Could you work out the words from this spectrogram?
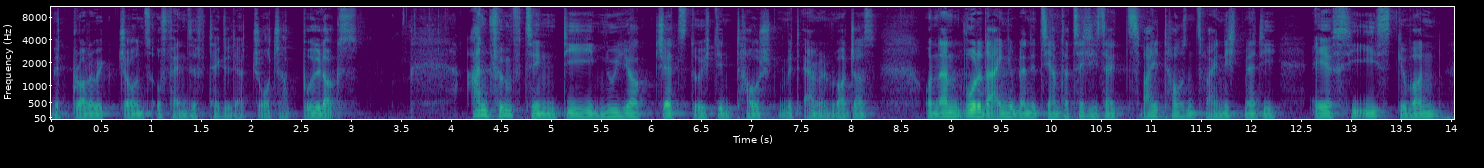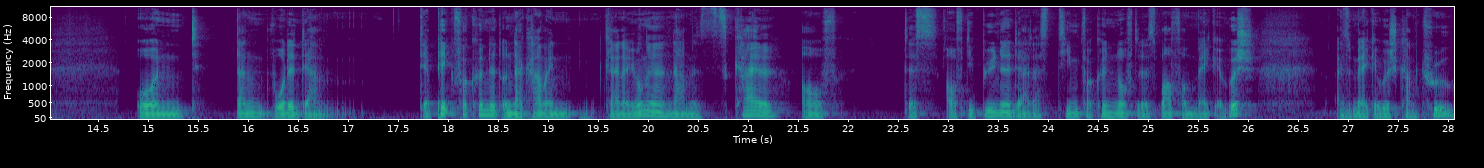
mit Broderick Jones, Offensive Tackle der Georgia Bulldogs an 15 die New York Jets durch den Tausch mit Aaron Rodgers. Und dann wurde da eingeblendet, sie haben tatsächlich seit 2002 nicht mehr die AFC East gewonnen. Und dann wurde der, der Pick verkündet und da kam ein kleiner Junge namens Kyle auf, das, auf die Bühne, der das Team verkünden durfte. Das war vom Make-A-Wish, also Make-A-Wish Come True.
